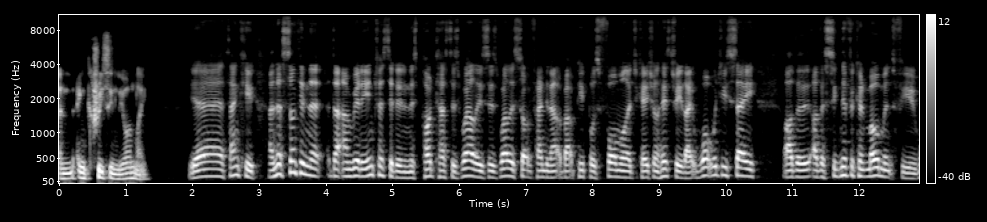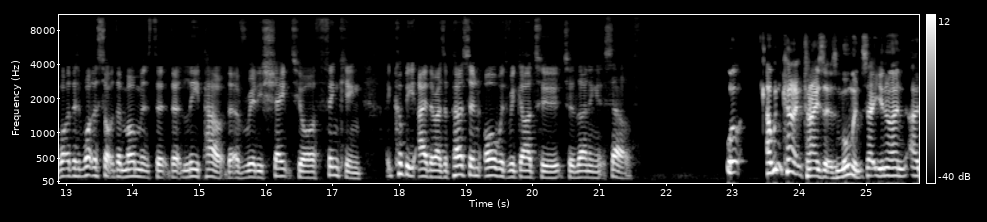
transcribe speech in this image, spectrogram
and increasingly online. Yeah, thank you. And that's something that, that I'm really interested in in this podcast as well, is as well as sort of finding out about people's formal educational history. Like, what would you say are the are the significant moments for you? What are the what are the sort of the moments that, that leap out that have really shaped your thinking? It could be either as a person or with regard to to learning itself. Well, I wouldn't characterize it as moments, you know, and uh,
